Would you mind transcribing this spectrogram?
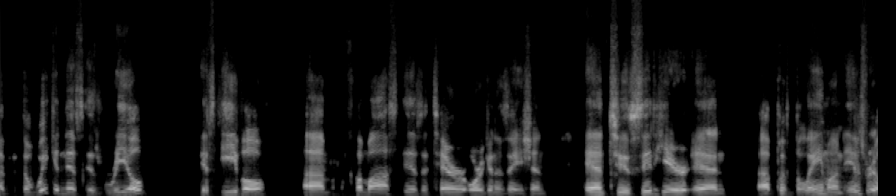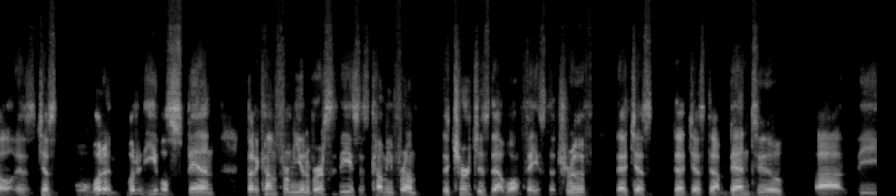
uh, the wickedness is real. It's evil. Um, Hamas is a terror organization, and to sit here and uh, put blame on Israel is just what a what an evil spin. But it comes from universities. It's coming from the churches that won't face the truth. That just that just uh, bend to uh, the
